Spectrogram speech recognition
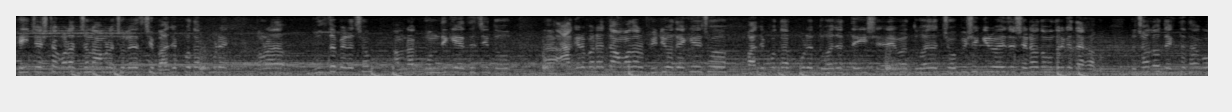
সেই চেষ্টা করার জন্য আমরা চলে এসেছি বাজেট প্রতাপপুরে তোমরা বুঝতে পেরেছ আমরা কোন দিকে এসেছি। তো আগের বারে তো আমাদের ভিডিও দেখেছ বাজেট প্রতাপপুরে দু হাজার তেইশে, এবার দু হাজার চব্বিশে কী রয়েছে সেটাও তোমাদেরকে দেখাবো। তো চলো দেখতে থাকো।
